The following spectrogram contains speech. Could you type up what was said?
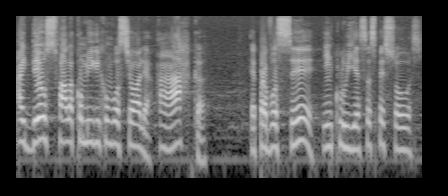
aí Deus fala comigo e com você: olha, a arca é para você incluir essas pessoas.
